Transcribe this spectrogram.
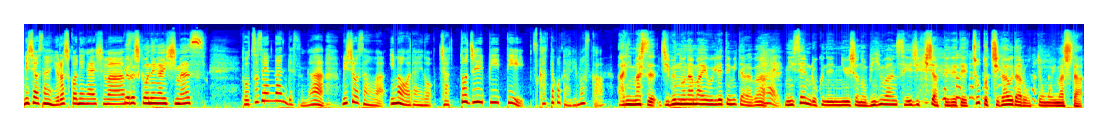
美潮さんよろしくお願いします。よろしくお願いします突然なんですが美潮さんは今話題のチャット GPT 使ったことありますか？あります。自分の名前を入れてみたらば、はい、2006年入社の敏腕政治記者って出て ちょっと違うだろうって思いました。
